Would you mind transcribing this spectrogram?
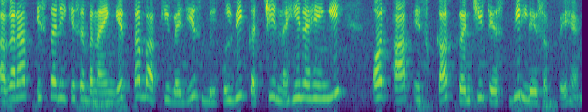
अगर आप इस तरीके से बनाएँगे, तब आपकी वेजीज बिल्कुल भी कच्ची नहीं रहेंगी और आप इसका क्रंची टेस्ट भी ले सकते हैं।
